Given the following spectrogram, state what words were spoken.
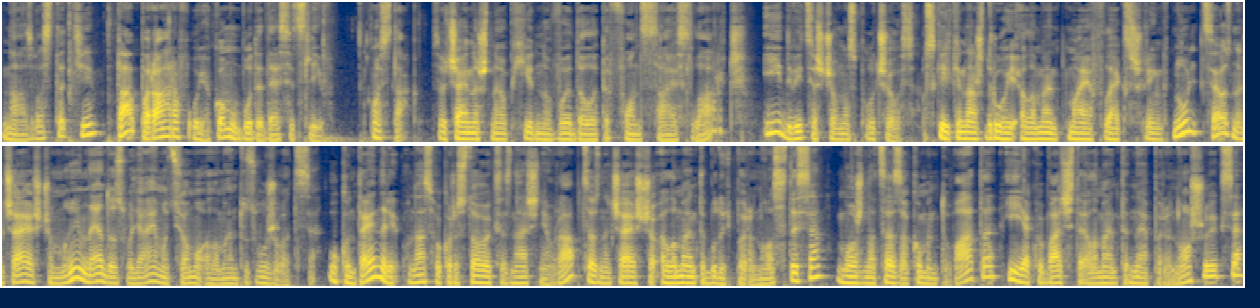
назва статті та параграф, у якому буде 10 слів. Ось так. Звичайно ж, необхідно видалити font size large. І дивіться, що в нас вийшло. Оскільки наш другий елемент має flex shrink 0, це означає, що ми не дозволяємо цьому елементу звужуватися. У контейнері у нас використовується значення wrap, це означає, що елементи будуть переноситися, можна це закоментувати, і як ви бачите, елементи не переношуються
